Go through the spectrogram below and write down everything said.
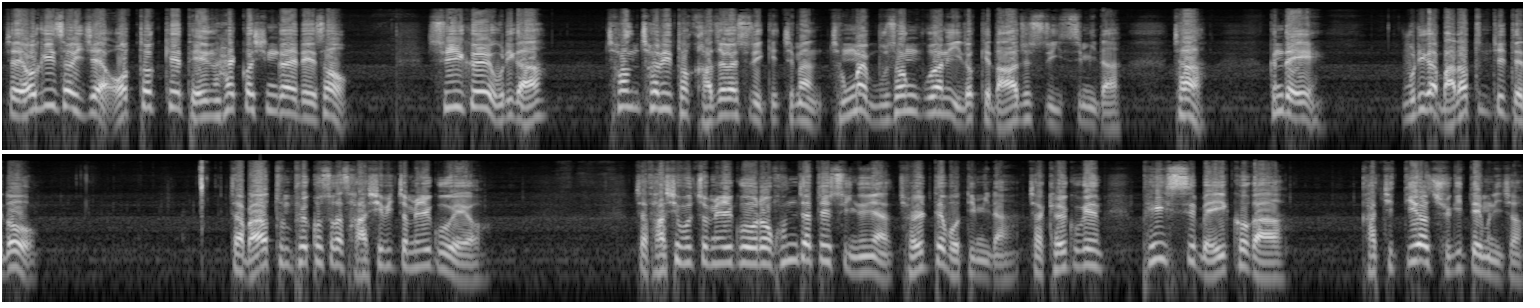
자, 여기서 이제 어떻게 대응할 것인가에 대해서 수익을 우리가 천천히 더 가져갈 수도 있겠지만, 정말 무서운 구간이 이렇게 나와줄 수도 있습니다. 자, 근데, 우리가 마라톤 뛸 때도, 자, 마라톤 풀코스가 42.19예요. 자, 45.19로 혼자 뛸 수 있느냐? 절대 못 뜁니다. 자, 결국엔 페이스 메이커가 같이 뛰어주기 때문이죠.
